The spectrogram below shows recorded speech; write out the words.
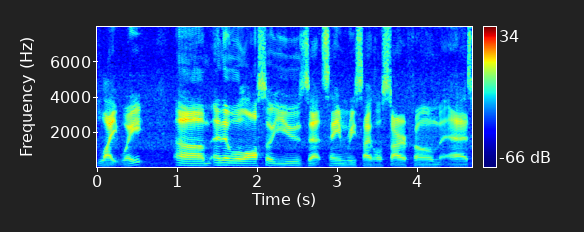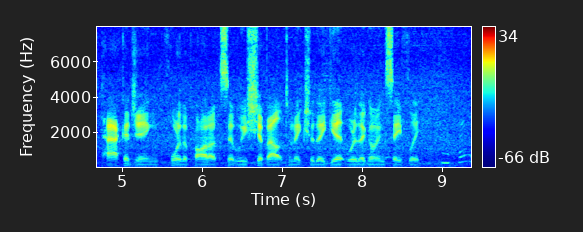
lightweight um, and then we'll also use that same recycled styrofoam as packaging for the products that we ship out to make sure they get where they're going safely. Okay.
